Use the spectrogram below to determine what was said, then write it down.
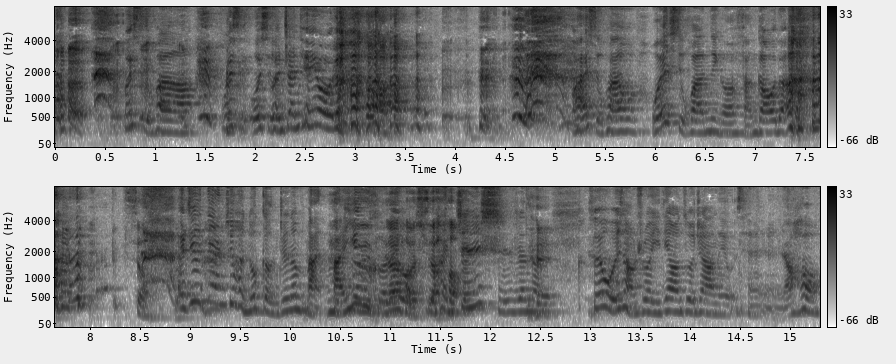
我喜欢啊，我喜我喜欢詹天佑的。我还喜欢，我也喜欢那个梵高的。笑死哎，这个电视剧很多梗真的蛮 蛮硬核的，有趣，很真实，真的。所以我就想说，一定要做这样的有钱人。然后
